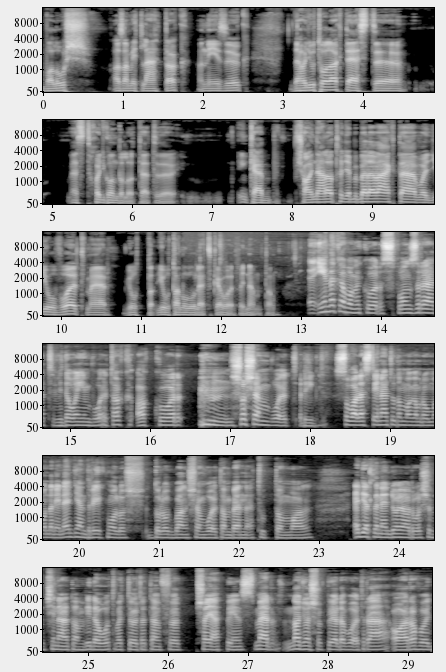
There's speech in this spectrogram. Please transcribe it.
valós az, amit láttak a nézők, de hogy utólag te ezt, ezt hogy gondolod? Tehát inkább sajnálod, hogy ebbe belevágtál, vagy jó volt, mert jó, jó tanuló lecke volt, vagy nem tudom. Én nekem, amikor szponzorált videóim voltak, akkor sosem volt rigged. Szóval ezt én el tudom magamról mondani, én egy ilyen Drake dologban sem voltam benne tudtommal. Egyetlen egy olyanról sem csináltam videót, vagy töltöttem föl saját pénzt, mert nagyon sok példa volt rá arra, hogy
